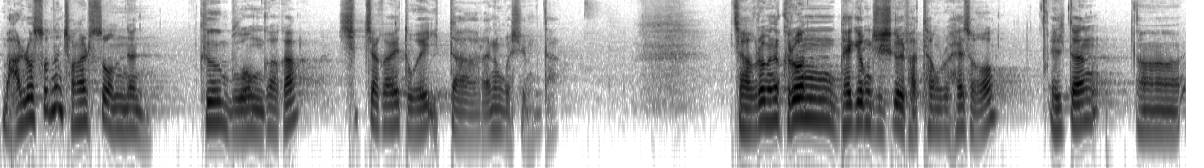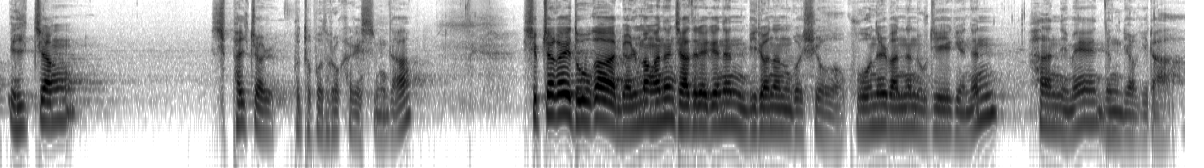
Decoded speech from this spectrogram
말로서는 전할 수 없는 그 무언가가 십자가의 도에 있다라는 것입니다. 자, 그러면 그런 배경 지식을 바탕으로 해서 일단 어, 1장 18절부터 보도록 하겠습니다. 십자가의 도가 멸망하는 자들에게는 미련한 것이요 구원을 받는 우리에게는 하나님의 능력이라.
